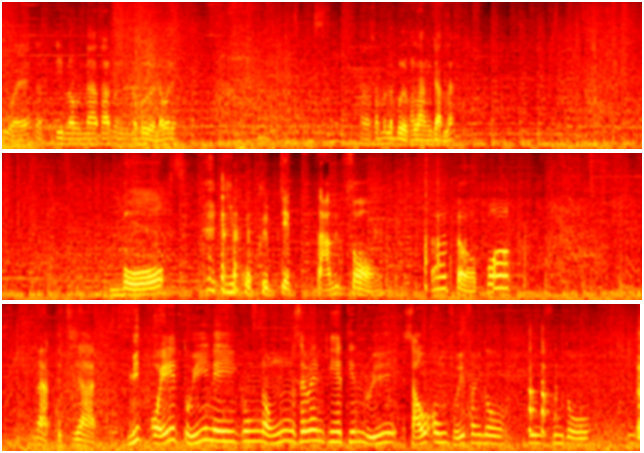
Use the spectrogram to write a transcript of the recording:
สวยแต่ทีมเรานาทัศน์มันระเบิดแล้ววะเนี่ย นามันระเบิดพลังจัดแล้วโบยี่หกสิบเจ็ดสามสิบสองเออต่อฟอกหนักจัดมิดโอยตุ๋ยในกรุงหนงเซเว่นเคเทียนหรือเสาองค์ถุยเฟิงโดฟูฟูโดฟูโด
